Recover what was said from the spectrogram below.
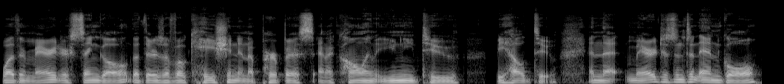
whether married or single, that there's a vocation and a purpose and a calling that you need to be held to, and that marriage isn't an end goal.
